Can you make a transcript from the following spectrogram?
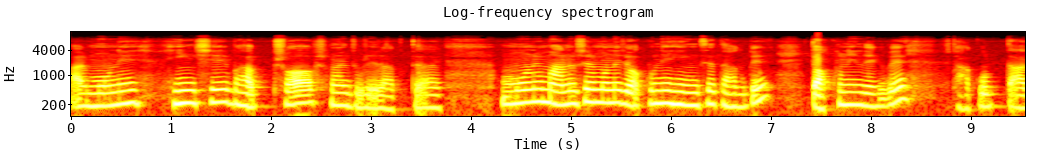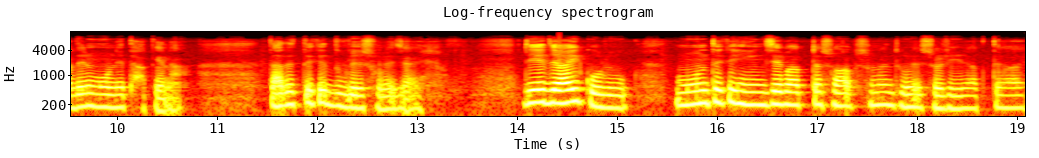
আর মনে হিংসে ভাব সব সময় দূরে রাখতে হয়। মনে, মানুষের মনে যখনই হিংসে থাকবে, তখনই দেখবে ঠাকুর তাদের মনে থাকে না। তাদের থেকে দূরে সরে যায়। যে যাই করুক, মন থেকে হিংসে ভাবটা সব সময় দূরে সরিয়ে রাখতে হয়।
